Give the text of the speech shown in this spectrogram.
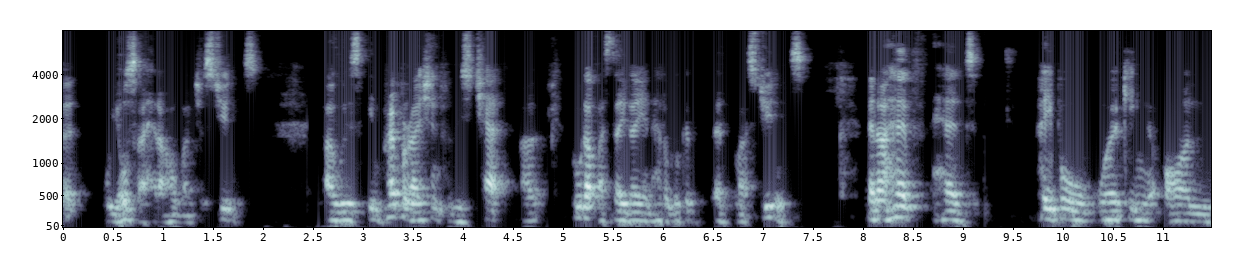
that we also had a whole bunch of students. I was in preparation for this chat. I pulled up my CV and had a look at, at my students. And I have had people working on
